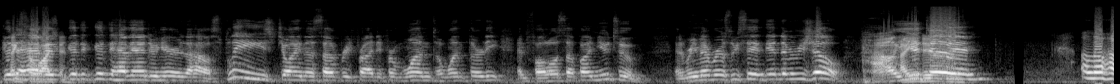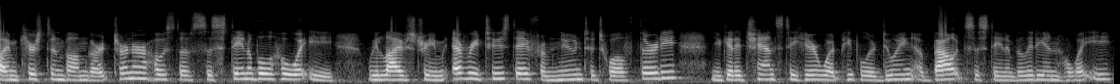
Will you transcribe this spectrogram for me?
good Thanks to have him, good, to, good to have Andrew here in the house. Please join us every Friday from 1 to 1.30 and follow us up on YouTube. And remember, as we say at the end of every show, how, How you, you doing? doing? Aloha, I'm Kirsten Baumgart Turner, host of Sustainable Hawaii. We live stream every Tuesday from noon to 12:30. and You get a chance to hear what people are doing about sustainability in Hawaii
